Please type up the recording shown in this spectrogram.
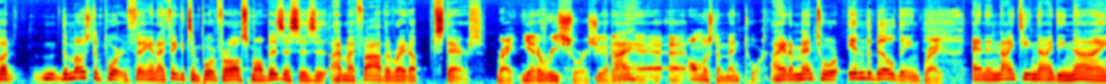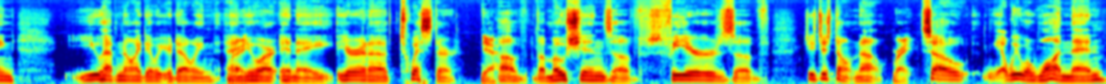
But the most important thing and i think it's important for all small businesses is i had my father right upstairs Right. You had a resource. You had a, I- a- a- almost a mentor. I had a mentor in the building. Right. And in 1999, you have no idea what you're doing, and Right. you are in a you're in a twister Yeah. of emotions, of fears, of you just don't know. Right. So yeah, we were one then.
